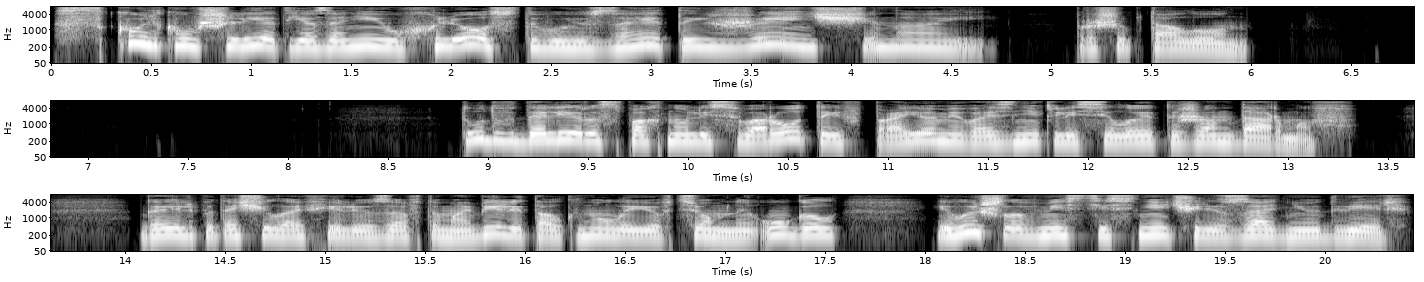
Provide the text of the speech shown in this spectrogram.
«Сколько уж лет я за ней ухлёстываю, за этой женщиной!» — прошептал он. Тут вдали распахнулись ворота, и в проеме возникли силуэты жандармов. Гаэль потащила Офелию за автомобиль и толкнула ее в темный угол и вышла вместе с ней через заднюю дверь.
